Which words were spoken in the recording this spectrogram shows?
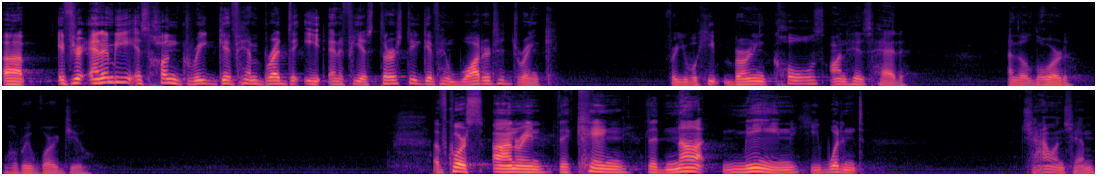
Uh, if your enemy is hungry, give him bread to eat, and if he is thirsty, give him water to drink. For you will heap burning coals on his head, and the Lord will reward you. Of course, honoring the king did not mean he wouldn't challenge him.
